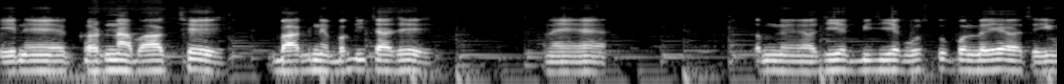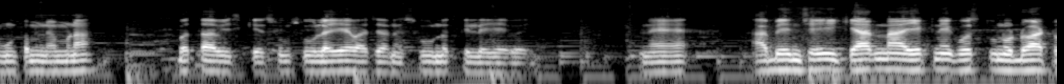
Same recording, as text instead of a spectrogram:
એને ઘરના બાગ છે, બાગને બગીચા છે. અને તમને હજી એક બીજી એક વસ્તુ પણ લઈ આવ્યા છે એ હું તમને હમણાં બતાવીશ કે શું શું લઈ આવ્યા છે અને શું નથી લઈ આવ્યા. અને આ બેન છે એ ક્યારના એક ને એક વસ્તુનો દાટ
